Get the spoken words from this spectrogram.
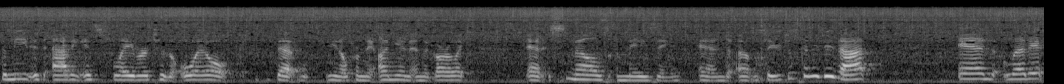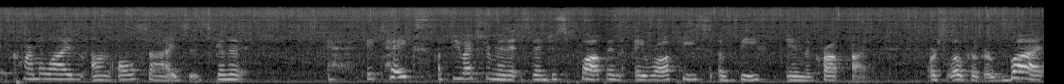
the meat is adding its flavor to the oil that, you know, from the onion and the garlic. And it smells amazing. And um, so you're just going to do that and let it caramelize on all sides. It's going to, it takes a few extra minutes than just plopping a raw piece of beef in the crock pot or slow cooker. But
